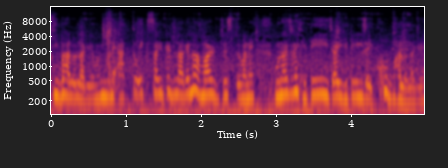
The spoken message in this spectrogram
কী ভালো লাগে মানে এত এক্সাইটেড লাগে না, আমার জাস্ট মানে মনে হয় যেন হেঁটেই যাই হেঁটেই যাই, খুব ভালো লাগে।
